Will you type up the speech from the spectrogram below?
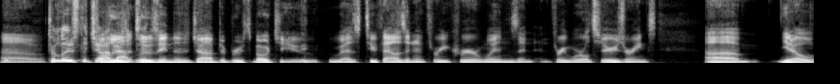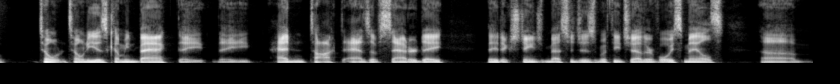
Uh, To lose the to job lose, out to- losing the job to Bruce Bochy, who, who has 2003 career wins and, and three World Series rings. Um, you know, Tony, Tony is coming back. They they hadn't talked as of Saturday. They'd exchanged messages with each other, voicemails. Um,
